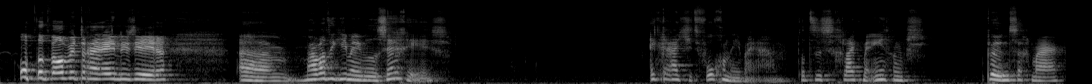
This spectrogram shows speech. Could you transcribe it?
om dat wel weer te gaan realiseren. Um, maar wat ik hiermee wil zeggen is, ik raad je het volgende hierbij aan. Dat is gelijk mijn ingangspunt, zeg maar,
